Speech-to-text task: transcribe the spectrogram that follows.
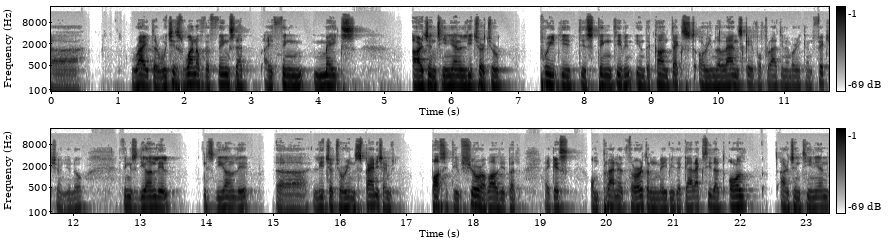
uh, writer, which is one of the things that I think makes Argentinian literature pretty distinctive in, in, the context or in the landscape of Latin American fiction. You know, I think it's the only it's the only uh, literature in Spanish. I'm positive, sure about it, but I guess on planet Earth and maybe the galaxy that all Argentinian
